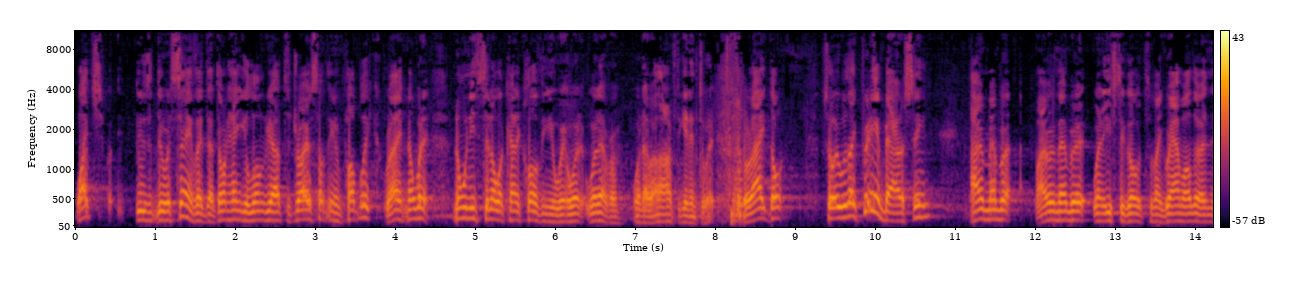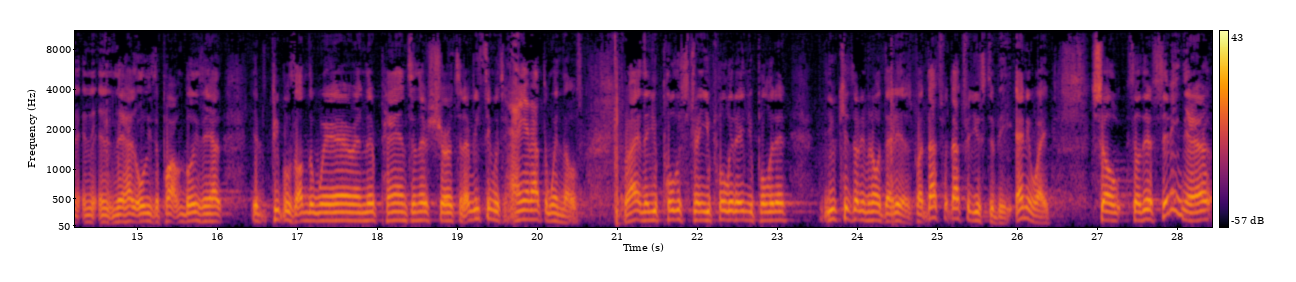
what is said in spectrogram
Watch, they were saying like that. Don't hang your laundry out to dry or something in public, right? No one, no one needs to know what kind of clothing you wear, whatever, whatever. I don't have to get into it, all right? Don't. So it was like pretty embarrassing. I remember I remember when I used to go to my grandmother and, and, and they had all these apartment buildings. Had, they had, people's underwear and their pants and their shirts and everything was hanging out the windows, right? And then you pull the string, you pull it in, you pull it in. You kids don't even know what that is, but that's what that's what used to be. Anyway, so so they're sitting there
